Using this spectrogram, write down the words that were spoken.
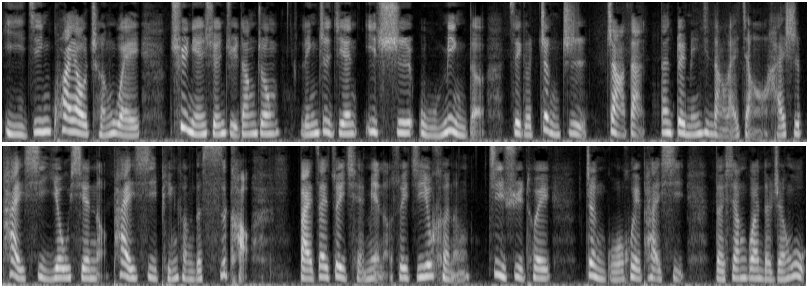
已经快要成为去年选举当中林志坚一尸五命的这个政治炸弹，但对民进党来讲哦，还是派系优先呢，派系平衡的思考摆在最前面了，所以极有可能继续推。正国会派系的相关的人物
